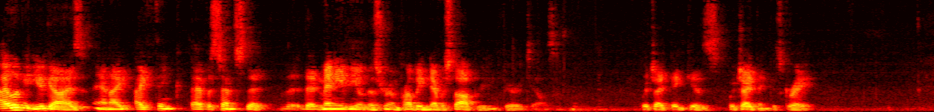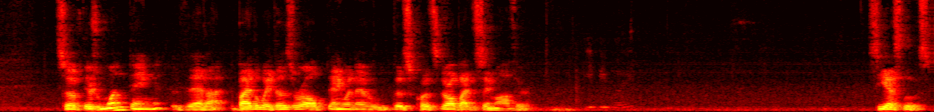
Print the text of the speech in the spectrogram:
I look at you guys, and I, I think I have a sense that that many of you in this room probably never stopped reading fairy tales, which I think is which I think is great. So if there's one thing that I, by the way, those are all, anyone know those quotes, they're all by the same author. C.S. Lewis.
